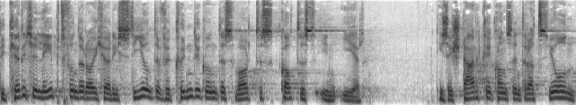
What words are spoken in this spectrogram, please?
die Kirche lebt von der Eucharistie und der Verkündigung des Wortes Gottes in ihr. Diese starke Konzentration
